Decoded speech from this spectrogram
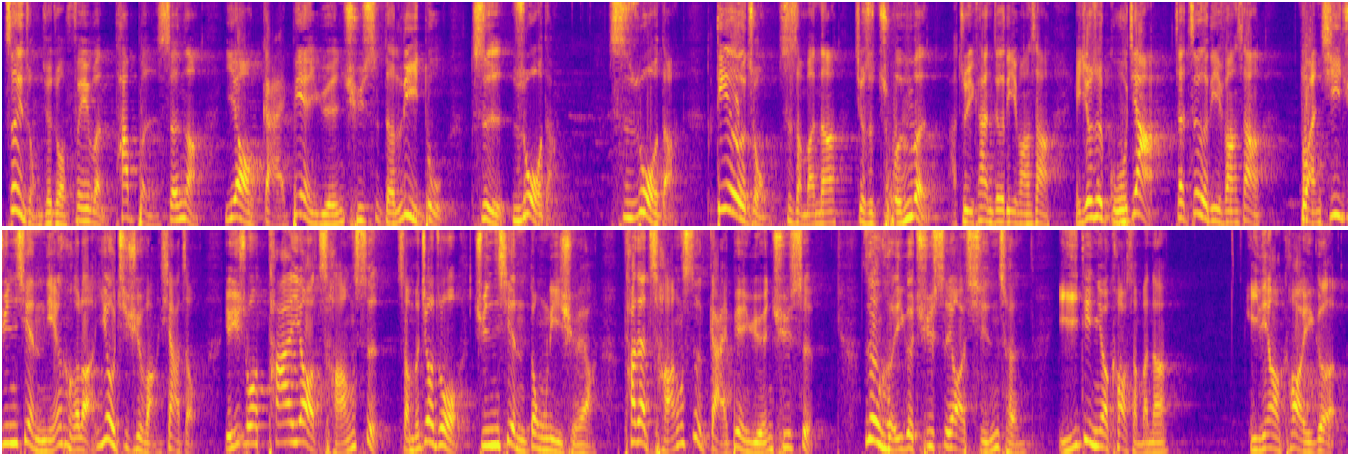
这种叫做飞稳。它本身呢，要改变原趋势的力度是弱的，是弱的。第二种是什么呢？就是纯稳啊！注意看这个地方上，也就是股价在这个地方上。短期均线粘合了，又继续往下走，也就是说，它要尝试什么叫做均线动力学啊？它在尝试改变原趋势。任何一个趋势要形成，一定要靠什么呢？一定要靠一个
